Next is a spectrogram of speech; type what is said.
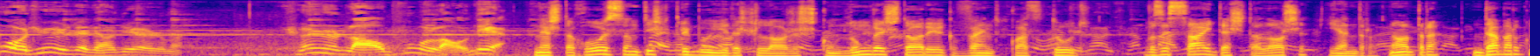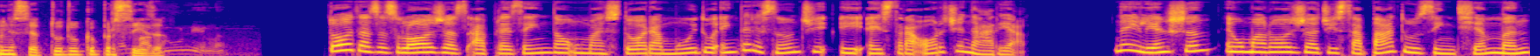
过去这条街是吧 ？Nesta rua são distribuídas lojas com longa história que vendem quase tudo. Você sai desta loja e entra noutra, dá para conhecer tudo o que precisa. Todas as lojas apresentam uma história muito interessante e extraordinária. Neilianshan é uma loja de sapatos em Tianmen,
